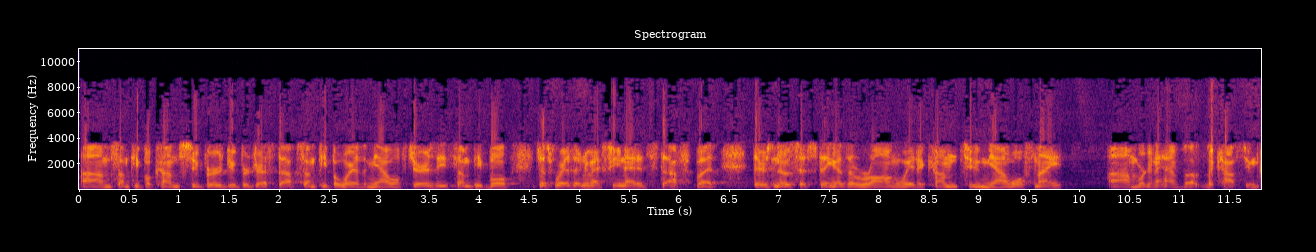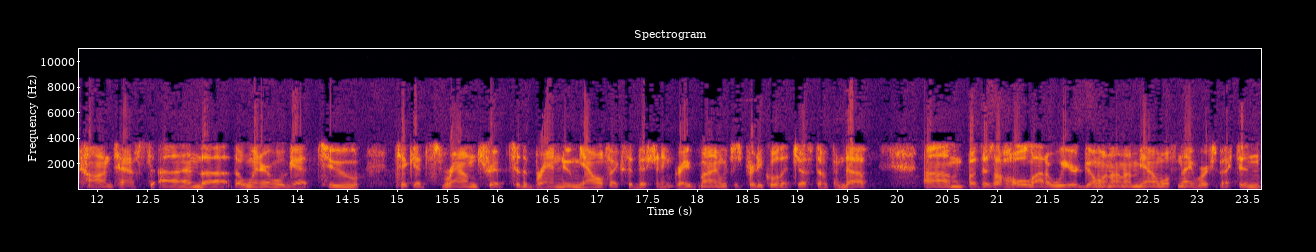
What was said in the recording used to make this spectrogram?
Um, some people come super duper dressed up. Some people wear the Meow Wolf jersey. Some people just wear their New Mexico United stuff. But there's no such thing as a wrong way to come to Meow Wolf Night. Um, we're going to have the, the costume contest, uh, and the the winner will get two tickets round trip to the brand new Meow Wolf exhibition in Grapevine, which is pretty cool. That just opened up. Um, but there's a whole lot of weird going on on Meow Wolf Night. We're expecting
